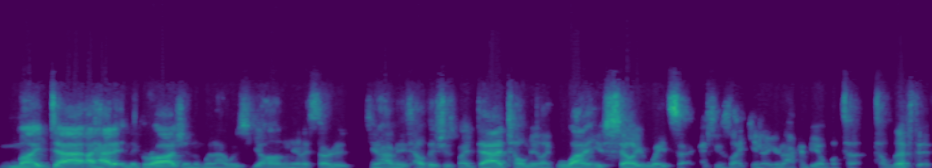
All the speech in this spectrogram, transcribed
my dad, I had it in the garage, and when I was young and I started, you know, having these health issues, my dad told me like, well, why don't you sell your weight set? Because he's like, you know, you're not going to be able to to lift it.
